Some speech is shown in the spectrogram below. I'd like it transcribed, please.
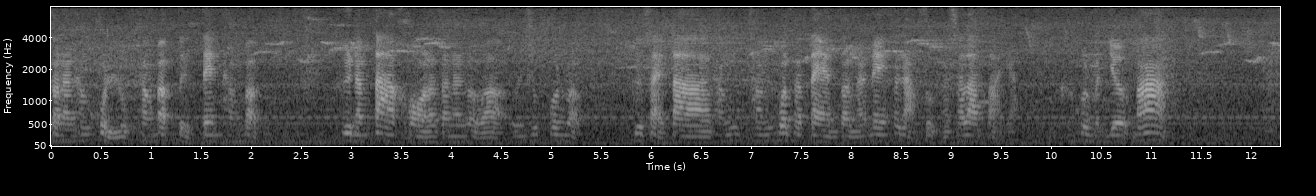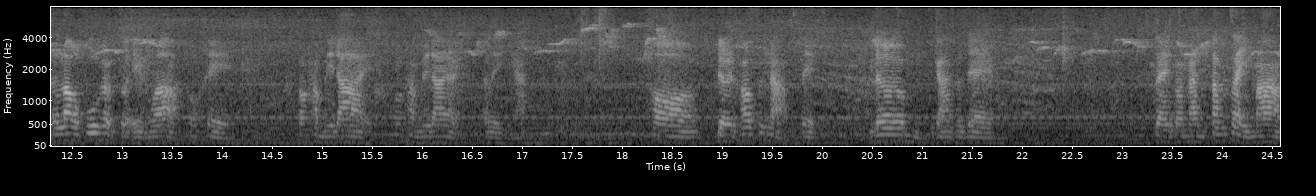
ตอนนั้นทั้งขนลุกทั้งแบบตื่นเต้นทั้งแบบ คือน้ำตาคอแล้วตอนนั้นแบบว่าเฮ้ยทุกคนแบบคือสายตาทั้งทั้งบนสแตนตอนนั้นในสนามสุขพัชราใสอะคือคนมันเยอะมาก แล้วเราพูดกับตัวเองว่า โอเค ต้องทำให้ได้ ต้องทำให้ได้อะไรอย่างเงี้ยพอเดินเข้าสนามเสร็จเริ่มการแสดง ใจตอนนั้นตั้งใจมาก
